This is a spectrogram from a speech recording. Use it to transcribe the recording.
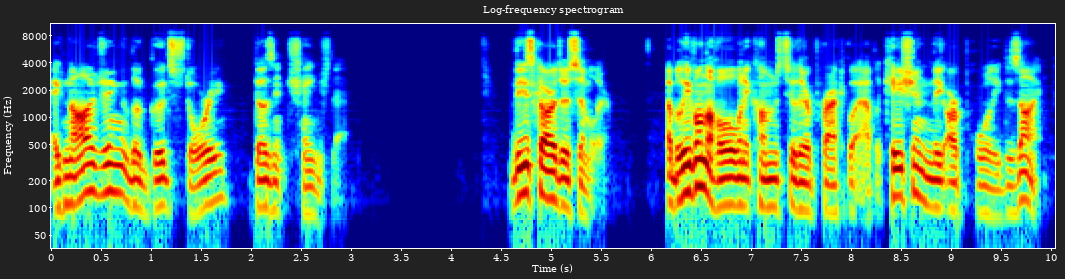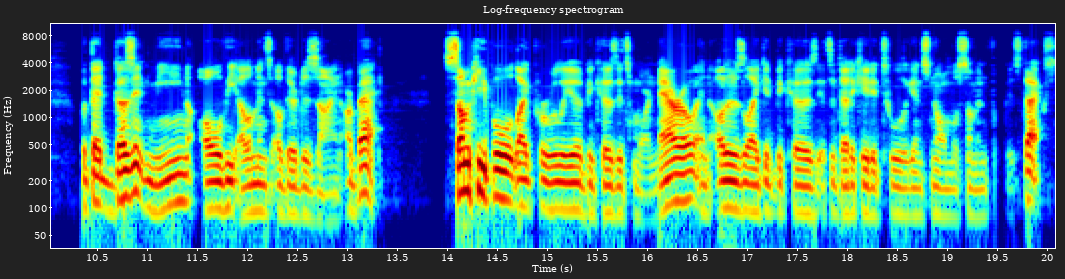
Acknowledging the good story doesn't change that. These cards are similar. I believe on the whole, when it comes to their practical application, they are poorly designed, but that doesn't mean all the elements of their design are bad. Some people like Purulia because it's more narrow, and others like it because it's a dedicated tool against normal summon focused decks.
